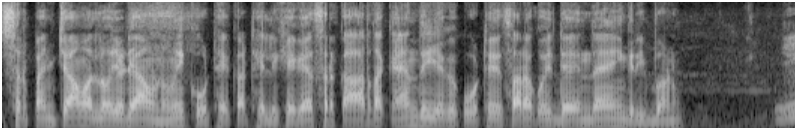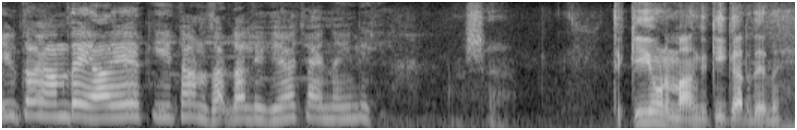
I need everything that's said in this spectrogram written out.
ਸਰਪੰਚਾਂ ਵੱਲੋਂ ਜਿਹੜਿਆ ਹੁਣ ਵੀ ਕੋਠੇ ਕਾਠੇ ਲਿਖੇ ਗਏ ਸਰਕਾਰ ਤਾਂ ਕਹਿੰਦੀ ਹੈ ਕਿ ਕੋਠੇ ਸਾਰਾ ਕੁਝ ਦੇ ਦਿੰਦਾ ਹੈ ਅਸੀਂ ਗਰੀਬਾਂ ਨੂੰ। ਗੀਤ ਤਾਂ ਆਂਦੇ ਆ ਇਹ ਕੀ ਤੁਹਾਨੂੰ ਸਾਡਾ ਲਿਖਿਆ ਚਾਹੇ ਨਹੀਂ ਲਿਖਿਆ। ਅੱਛਾ ਤੇ ਕੀ ਹੁਣ ਮੰਗ ਕੀ ਕਰਦੇ ਤੁਸੀਂ?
